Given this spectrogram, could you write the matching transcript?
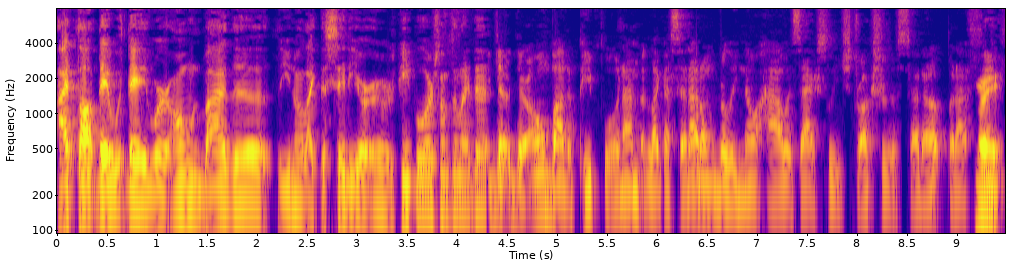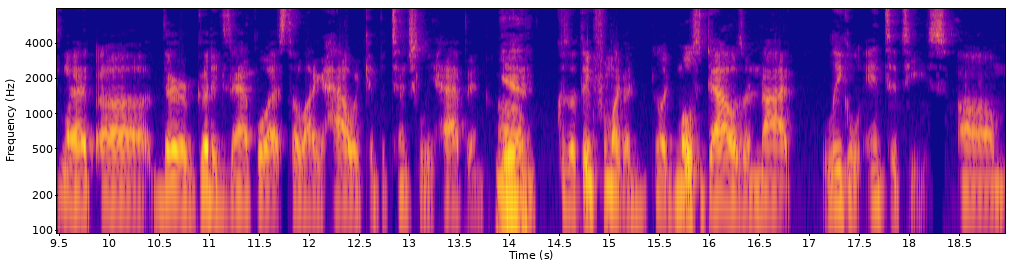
I thought they w- they were owned by the you know like the city or, or the people or something like that. they're, they're owned by the people and i'm like i said i don't really know how it's actually structured or set up but i think Right. that uh they're a good example as to like how it could potentially happen Yeah. because i think from like a like most DAOs are not legal entities um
